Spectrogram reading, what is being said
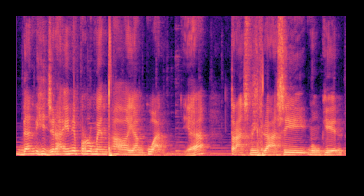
dan hijrah ini perlu mental yang kuat ya. Transmigrasi mungkin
